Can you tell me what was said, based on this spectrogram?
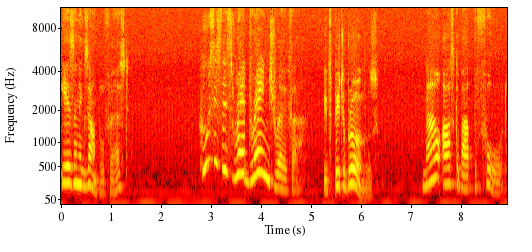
Here's an example first. Whose is this red Range Rover? It's Peter Broom's. Now ask about the Ford.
